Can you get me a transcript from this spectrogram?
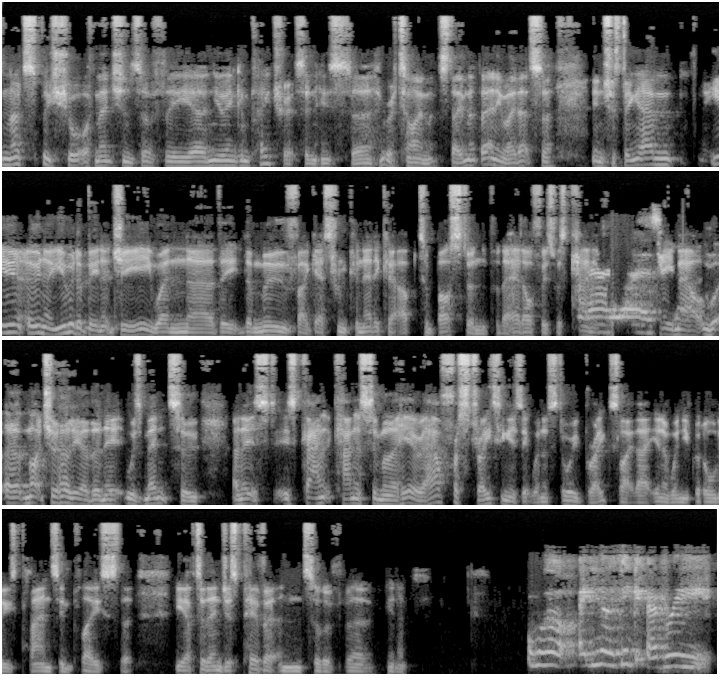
noticeably short of mentions of the uh, New England Patriots in his uh, retirement statement. But anyway, that's uh, interesting. Um, you, Una, you would have been at GE when uh, the the move, I guess, from Connecticut up to Boston for the head office was kind yeah, of came out uh, much earlier than it was meant to, and it's it's kind of, kind of similar here. How frustrating is it when a story breaks like that? You know, when you've got all these plans in place that you have to then just pivot and sort of, you know. Well, you know, I think every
